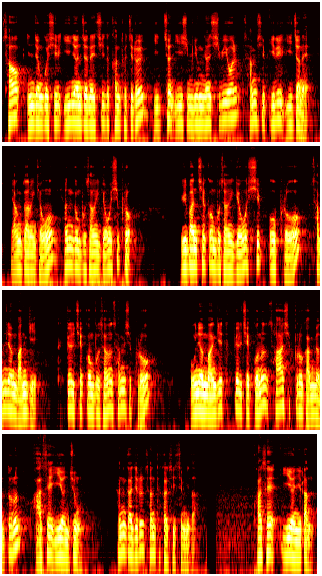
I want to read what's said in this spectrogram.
사업 인정고실 2년 전에 취득한 토지를 2026년 12월 31일 이전에 양도하는 경우 현금 보상의 경우 10%, 일반 채권 보상의 경우 15%, 3년 만기 특별 채권 보상은 30%, 5년 만기 특별 채권은 40% 감면 또는 과세 이연 중 한 가지를 선택할 수 있습니다. 과세 이연이란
